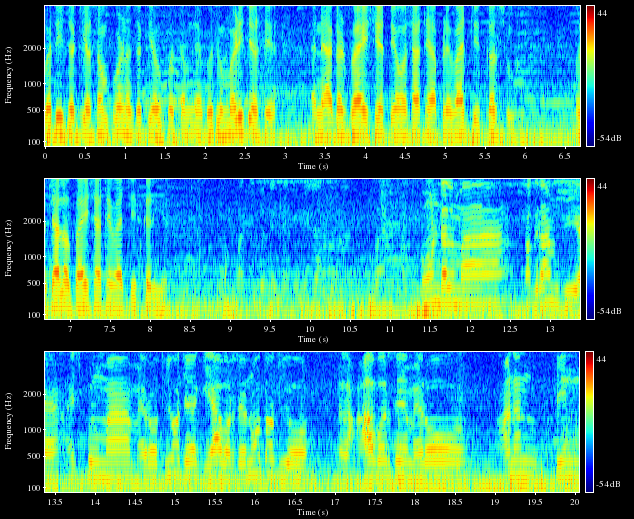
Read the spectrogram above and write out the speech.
બધી જગ્યા, સંપૂર્ણ જગ્યા ઉપર તમને બધું મળી જશે અને આગળ ભાઈ છે તેઓ સાથે આપણે વાતચીત કરશું. તો ચાલો ભાઈ સાથે વાતચીત કરીએ. ગોંડલમાં સંગ્રામજી હાઈસ્કૂલમાં મેળો થયો છે. ગયા વર્ષે નહોતો થયો. એટલે આ વર્ષે મેળો આનંદથી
